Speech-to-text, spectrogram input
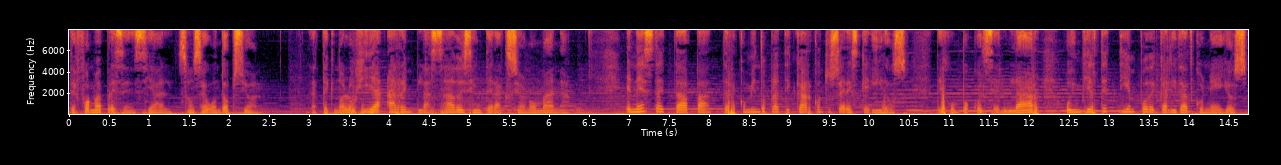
de forma presencial son segunda opción. La tecnología ha reemplazado esa interacción humana en esta etapa te recomiendo platicar con tus seres queridos. Deja un poco el celular o invierte tiempo de calidad con ellos.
